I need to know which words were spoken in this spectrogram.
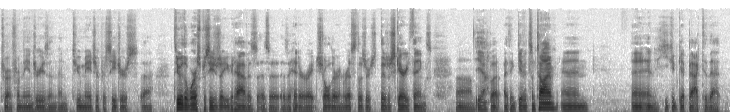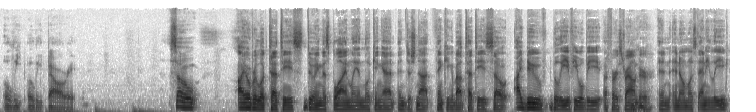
from the injuries and, and two major procedures. Uh, two of the worst procedures that you could have as as a as a hitter, right? Shoulder and wrist. Those are those are scary things. Um, yeah. But I think give it some time, and, and and he could get back to that elite elite barrel rate. So I overlooked Tatis doing this blindly and looking at and just not thinking about Tatis. So I do believe he will be a first rounder mm-hmm. in, in almost any league.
